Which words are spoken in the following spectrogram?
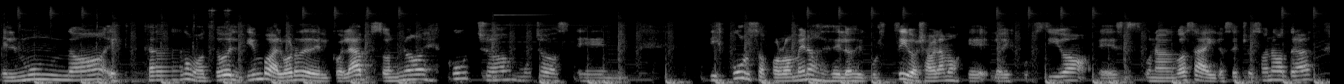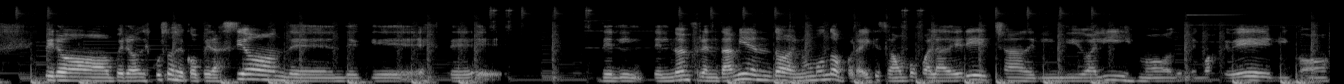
el mundo está como todo el tiempo al borde del colapso. No escucho muchos em, discursos, por lo menos desde los discursivos. Ya hablamos que lo discursivo es una cosa y los hechos son otras, pero, pero discursos de cooperación, de, de que este, del, no enfrentamiento en un mundo por ahí que se va un poco a la derecha, del individualismo, del lenguaje bélico.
